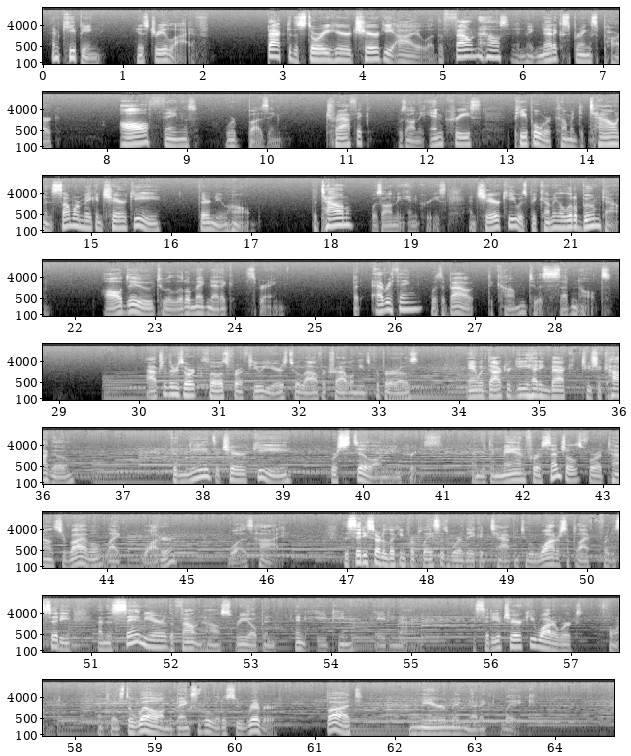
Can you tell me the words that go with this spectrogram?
and keeping history alive. Back to the story here Cherokee, Iowa, the Fountain House in Magnetic Springs Park. All things were buzzing. Traffic was on the increase, people were coming to town, and some were making Cherokee their new home. The town was on the increase, and Cherokee was becoming a little boomtown, all due to a little magnetic spring. But everything was about to come to a sudden halt. After the resort closed for a few years to allow for travel needs for Burroughs, and with Dr. Gee heading back to Chicago, the needs of Cherokee were still on the increase, and the demand for essentials for a town's survival, like water, was high. The city started looking for places where they could tap into a water supply for the city, and the same year the Fountain House reopened in 1889. The City of Cherokee Waterworks formed and placed a well on the banks of the Little Sioux River, but near Magnetic Lake.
